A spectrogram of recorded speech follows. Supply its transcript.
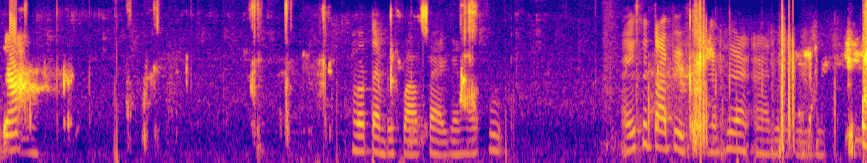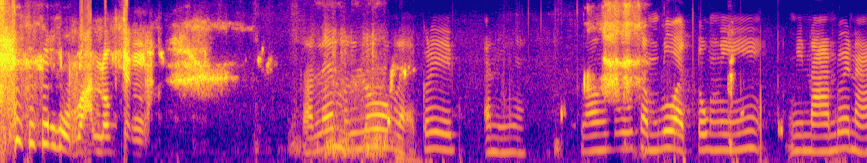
เดี๋ยวเราแต่งเป็นฟ้าแฝดกันนะคืออันนี้คือตอนปิดไฟนะเพื่อน อ่าดูดูดูโอ้โหหวานลบจังอะตอนแรกมันโล่งแหละ ก็เลยอันนี้ไงลองดูสำรวจตรงนี้มีน้ำด้วยนะ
